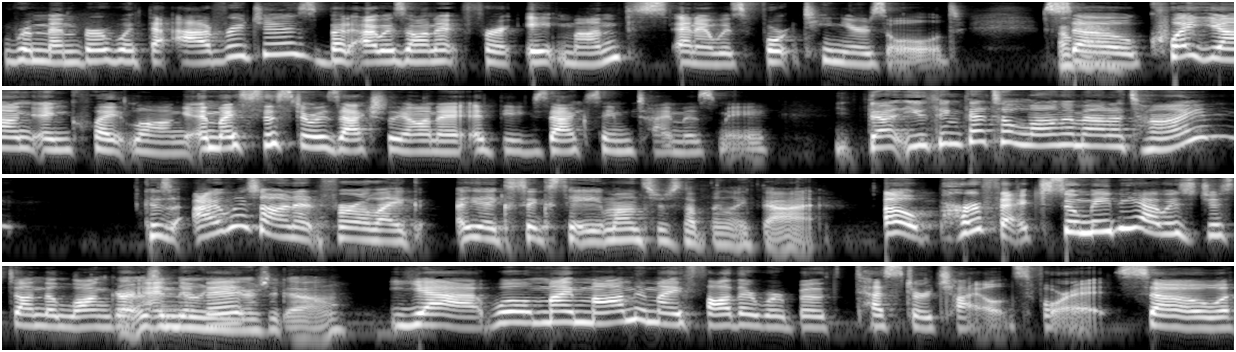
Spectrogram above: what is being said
remember what the average is, but I was on it for eight months and I was 14 years old. So quite young and quite long. And my sister was actually on it at the exact same time as me. That you think that's a long amount of time? Because I was on it for like like six to eight months or something like that. Oh, perfect. So maybe I was just on the longer That was a end of million it. years ago. Yeah. Well, my mom and my father were both tester childs for it. So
